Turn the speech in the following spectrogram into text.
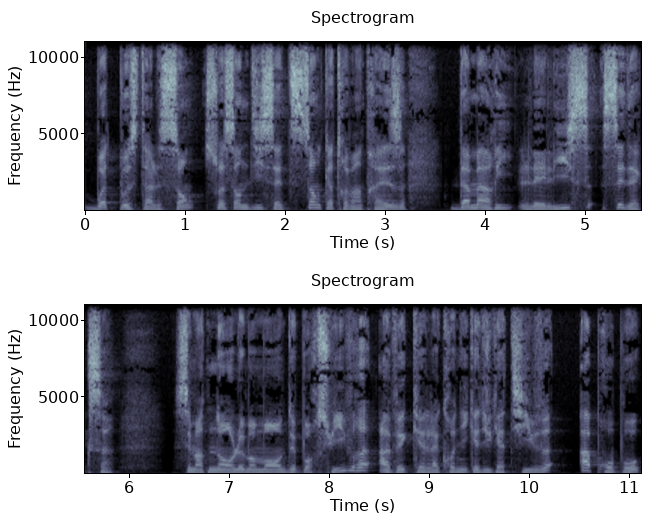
boîte postale 100 77 193 Damary Lélis Cedex. C'est maintenant le moment de poursuivre avec la chronique éducative à propos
